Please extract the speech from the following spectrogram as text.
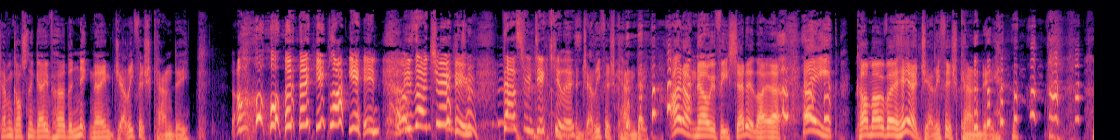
Kevin Costner gave her the nickname Jellyfish Candy. Oh, lying? Is that true? That's ridiculous. Jellyfish Candy. I don't know if he said it like that. Hey, come over here, Jellyfish Candy.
